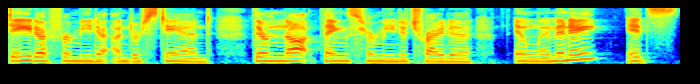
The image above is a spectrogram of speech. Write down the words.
data for me to understand. They're not things for me to try to eliminate. It's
